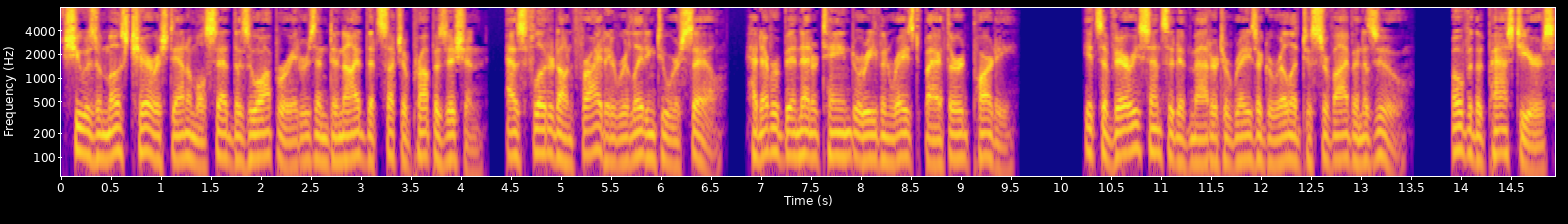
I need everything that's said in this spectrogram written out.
She was a most cherished animal said the zoo operators and denied that such a proposition, as floated on Friday relating to her sale, had ever been entertained or even raised by a third party. It's a very sensitive matter to raise a gorilla to survive in a zoo. Over the past years,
